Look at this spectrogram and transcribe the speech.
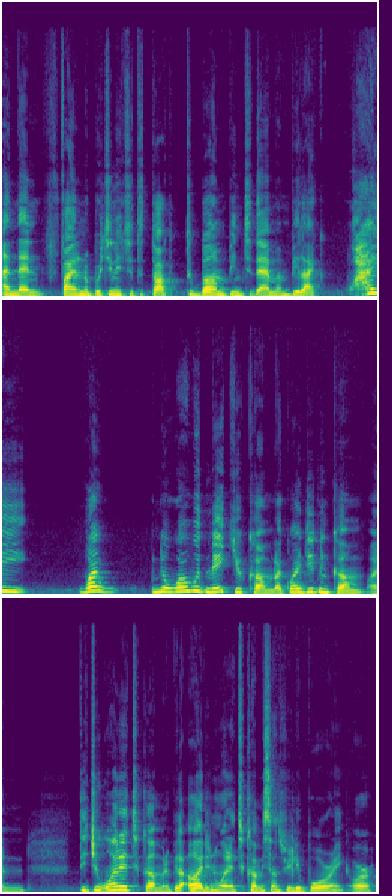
and then find an opportunity to talk to bump into them and be like why why you know what would make you come? Like why didn't come? And did you want it to come? And be like oh i didn't want it to come. It sounds really boring. Or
